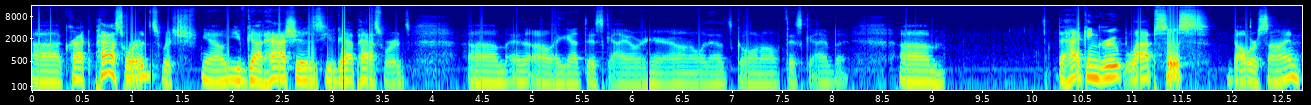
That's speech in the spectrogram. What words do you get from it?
uh, crack passwords, which you know you've got hashes, you've got passwords. Um, and oh, they got this guy over here. I don't know what's going on with this guy, but um, the hacking group Lapsus dollar sign.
